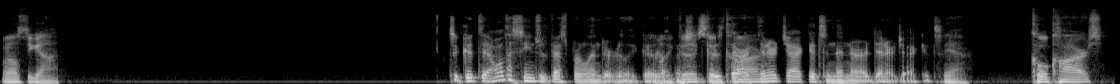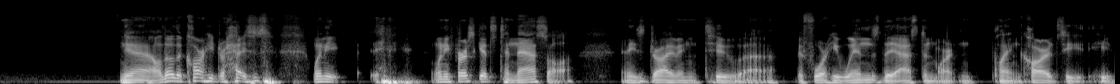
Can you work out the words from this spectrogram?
What else you got? A good thing. All the scenes with Vesper Lynd are really good. Really she good, good there car. are dinner jackets and then there are dinner jackets. Yeah, cool cars. Yeah. Although the car he drives when he when he first gets to Nassau and he's driving to uh, before he wins the Aston Martin playing cards, he he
